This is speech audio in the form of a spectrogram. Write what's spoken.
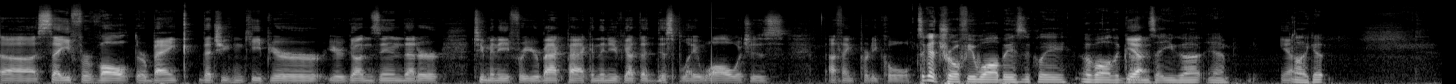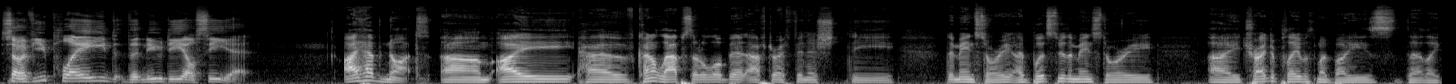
uh, safe or vault or bank that you can keep your your guns in that are too many for your backpack, and then you've got that display wall, which is I think pretty cool. It's like a trophy wall, basically, of all the Yeah. guns that you got. Yeah. Yeah. I like it. So have you played the new DLC yet? I have not. Um, I have kind of lapsed out a little bit after I finished the the main story. I blitzed through the main story. I tried to play with my buddies that like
